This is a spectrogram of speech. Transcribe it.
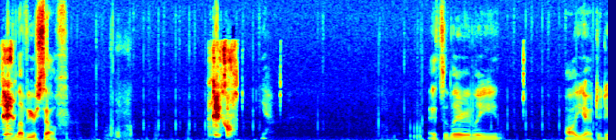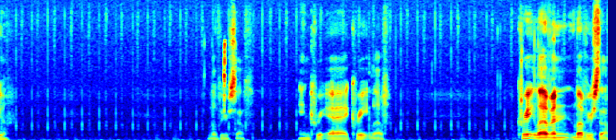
Okay. And love yourself. Okay, cool. Yeah. It's literally all you have to do. Love yourself and create uh, create love. Create love and love yourself.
